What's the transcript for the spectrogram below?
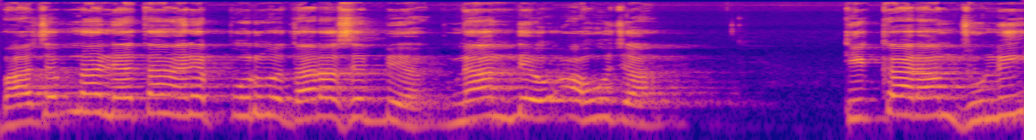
ભાજપના નેતા અને પૂર્વ ધારાસભ્ય જ્ઞાનદેવ આહુજા, ટીકારામ ઝુલી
